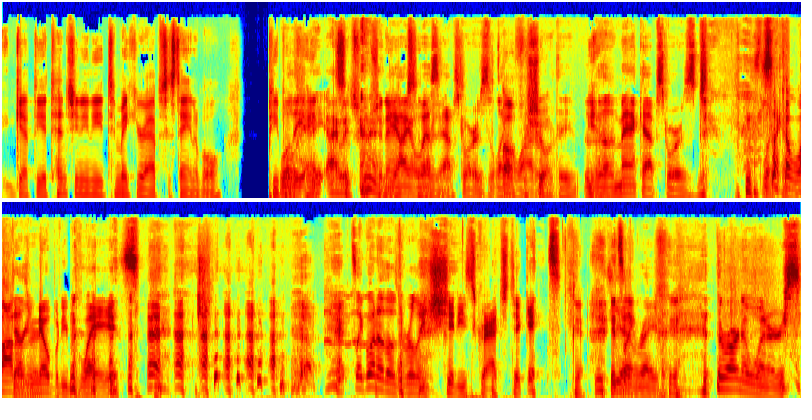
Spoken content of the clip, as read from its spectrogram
to get the attention you need to make your app sustainable. People Well, the, hate I, I would, apps. and iOS app store is like Oh, a for sure. The, the, Yeah. the Mac app store is It's like, a lottery desert. nobody plays. it's like one of those really shitty scratch tickets. Yeah. It's yeah, like right. there are no winners.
